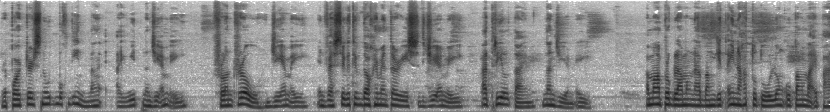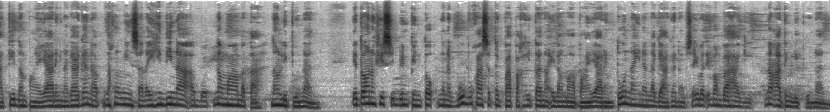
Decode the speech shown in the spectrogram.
Reporter's Notebook din ng Eyewit ng GMA. Front Row, GMA. Investigative Documentaries, GMA. At Real Time ng GMA. Ang mga programang nabanggit ay nakatutulong upang maipahatid ang pangyayaring nagaganap na kung minsan ay hindi naaabot ng mga mata ng lipunan. Ito ang nagsisilbing pinto na nagbubukas at nagpapakita ng ilang mga pangyayaring tunay na nagaganap sa iba't ibang bahagi ng ating lipunan.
